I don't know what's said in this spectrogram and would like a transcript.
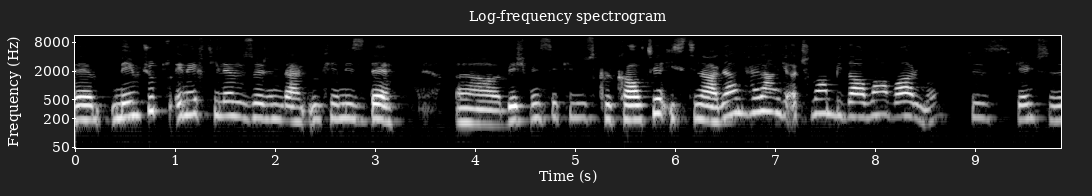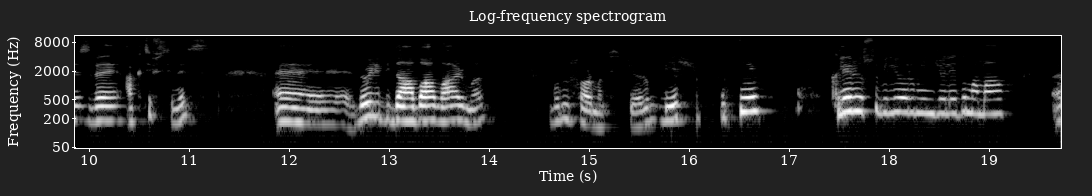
e, mevcut NFT'ler üzerinden ülkemizde e, 5846'ya istinaden herhangi açılan bir dava var mı? Siz gençsiniz ve aktifsiniz. E, böyle bir dava var mı? Bunu sormak istiyorum. Bir. İki, Kleros'u biliyorum inceledim ama e,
